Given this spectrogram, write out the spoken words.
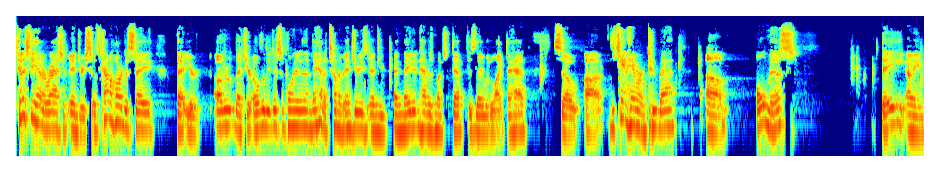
Tennessee had a rash of injuries, so it's kind of hard to say that you're utter, that you're overly disappointed in them. They had a ton of injuries, and you and they didn't have as much depth as they would like to have. So uh, you can't hammer them too bad. Um, Ole Miss, they, I mean,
